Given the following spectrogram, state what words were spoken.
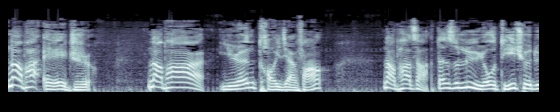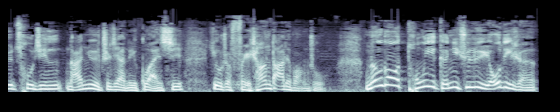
哪怕 AA 制，哪怕一人掏一间房，哪怕咋，但是旅游的确对促进男女之间的关系有着非常大的帮助。能够同意跟你去旅游的人，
